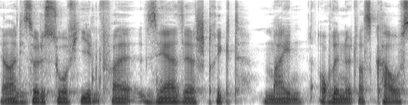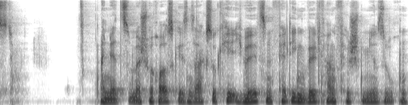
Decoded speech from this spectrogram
Ja, die solltest du auf jeden Fall sehr, sehr strikt meiden, auch wenn du etwas kaufst. Wenn du jetzt zum Beispiel rausgehst und sagst, okay, ich will jetzt einen fettigen Wildfangfisch mir suchen,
